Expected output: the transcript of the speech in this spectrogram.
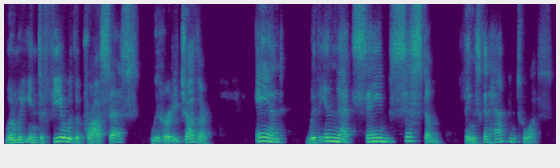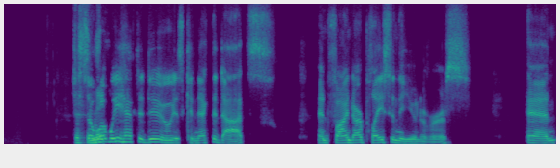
when we interfere with the process, we hurt each other. And within that same system, things can happen to us. Just so, make- what we have to do is connect the dots and find our place in the universe and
